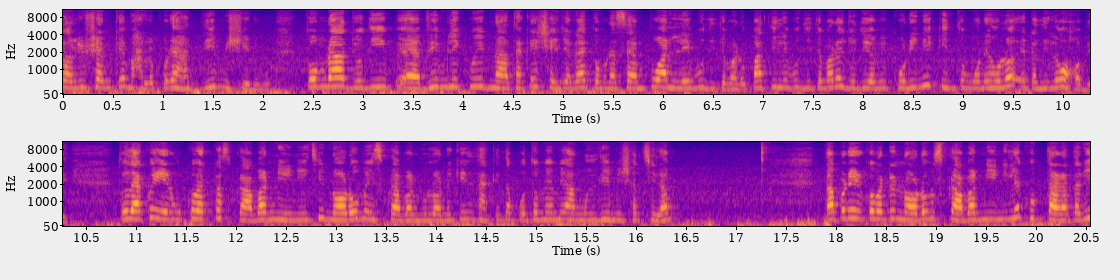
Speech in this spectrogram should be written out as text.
সলিউশনকে ভালো করে হাত দিয়ে মিশিয়ে নেব। তোমরা যদি ভিম লিকুইড না থাকে, সেই জায়গায় তোমরা শ্যাম্পু আর লেবু দিতে পারো, পাতি লেবু দিতে পারো, যদিও আমি করিনি, কিন্তু মনে হলো এটা দিলেও হবে। তো দেখো, এরকম একটা স্ক্রাবার নিয়ে নিয়েছি, নরম এই স্ক্রাবারগুলো অনেকেরই থাকে। তা প্রথমে আমি আঙুল দিয়ে মেশাচ্ছিলাম। তারপরে এরকম একটা নরম স্ক্রাবার নিয়ে নিলে খুব তাড়াতাড়ি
